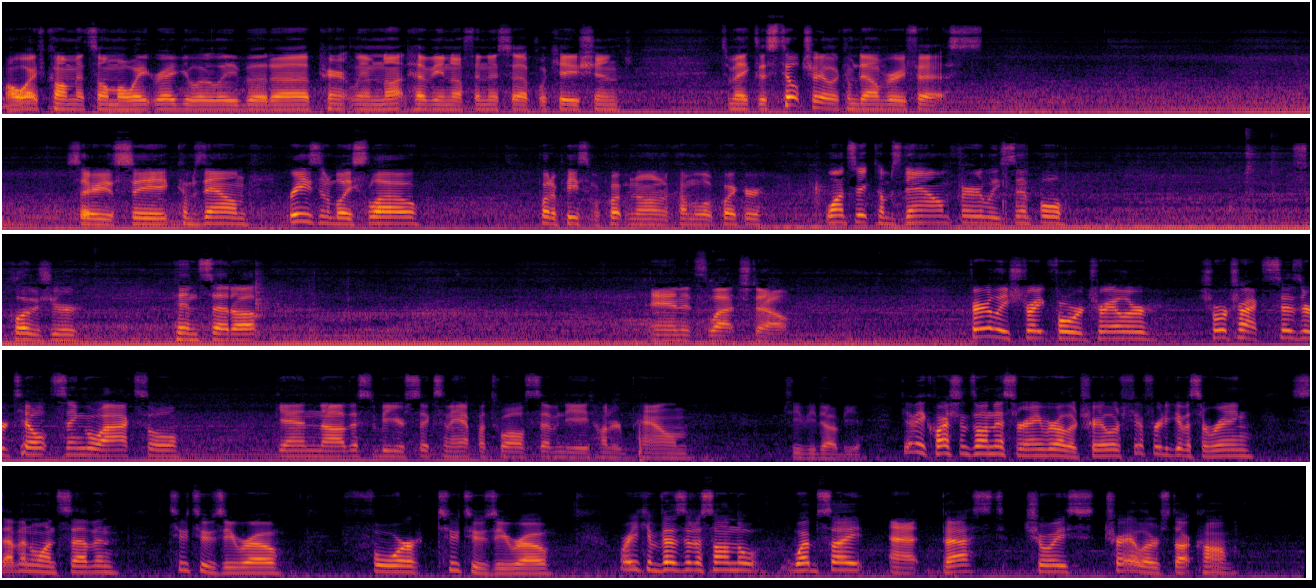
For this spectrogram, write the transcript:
My wife comments on my weight regularly, but uh, apparently I'm not heavy enough in this application to make this tilt trailer come down very fast. So there you see it comes down reasonably slow. Put a piece of equipment on, it'll come a little quicker. Once it comes down, fairly simple. Just close your pin setup and it's latched out. Fairly straightforward trailer. Sure Trac scissor tilt, single axle. Again, uh, this would be your six and a half by 12, 7,800 pound GVW. If you have any questions on this or any of our other trailers, feel free to give us a ring, 717-220-4220, or you can visit us on the website at bestchoicetrailers.com.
